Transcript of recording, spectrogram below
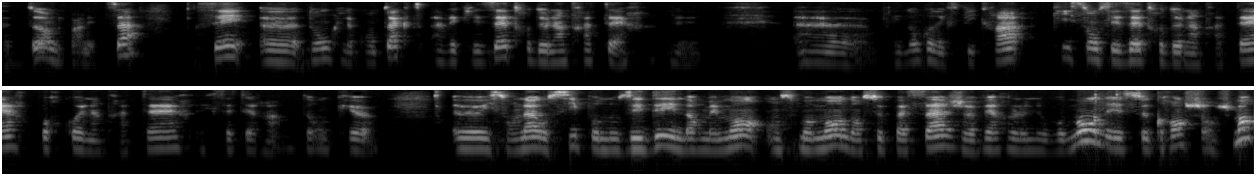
adore nous parler de ça, c'est euh, donc le contact avec les êtres de l'intraterre. Euh, et donc, on expliquera qui sont ces êtres de l'intraterre, pourquoi l'intraterre, etc. Donc, ils sont là aussi pour nous aider énormément en ce moment dans ce passage vers le nouveau monde et ce grand changement.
